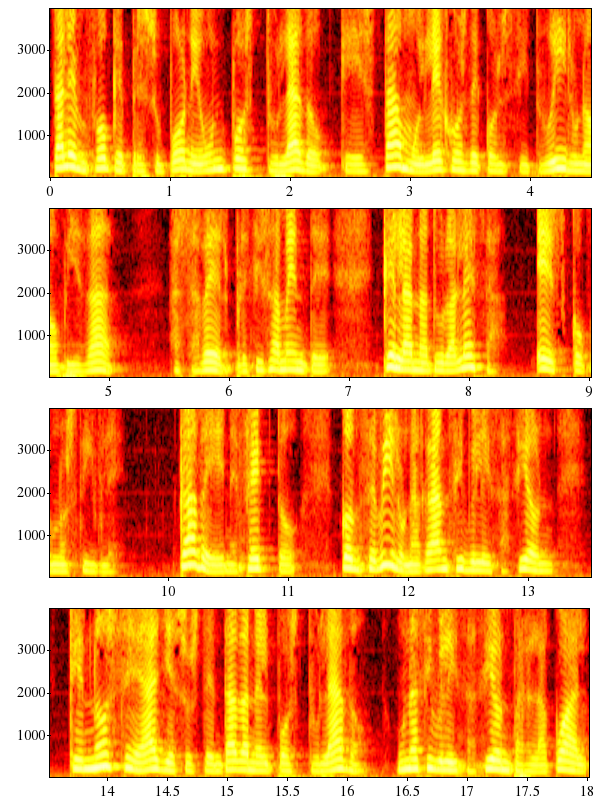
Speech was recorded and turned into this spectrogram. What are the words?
tal enfoque presupone un postulado que está muy lejos de constituir una obviedad, a saber, precisamente, que la naturaleza es cognoscible. Cabe, en efecto, concebir una gran civilización que no se halle sustentada en el postulado, una civilización para la cual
